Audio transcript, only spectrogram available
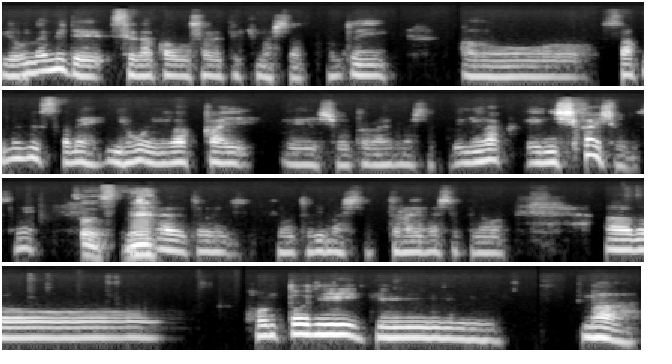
いろんな意味で背中を押されてきました。本当に、あの昨年ですかね、日本医学会、えー賞を取られましたけど、医学、えー西海賞ですね。そうですね。西海賞を取りました、取られましたけど、あの本当に、えーまあ、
